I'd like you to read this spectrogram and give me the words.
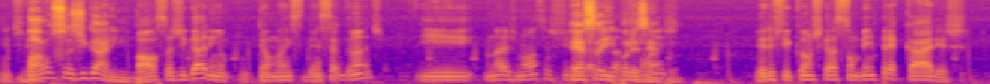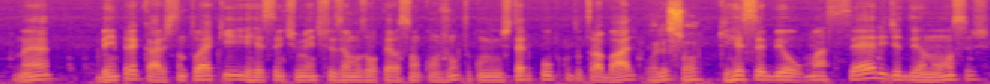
a gente Balsas de garimpo. Balsas de garimpo. Tem uma incidência grande e nas nossas fiscalizações... Essa aí, por exemplo. Verificamos que elas são bem precárias, né? Bem precárias. Tanto é que recentemente fizemos uma operação conjunta com o Ministério Público do Trabalho. Olha só. Que recebeu uma série de denúncias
